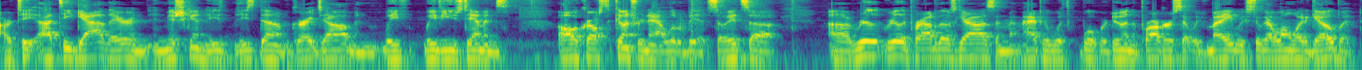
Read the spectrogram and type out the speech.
our T, IT guy there in, in Michigan, he's, he's done a great job, and we've we've used him and all across the country now a little bit. So it's uh, uh, really really proud of those guys, and I'm happy with what we're doing, the progress that we've made. We've still got a long way to go, but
